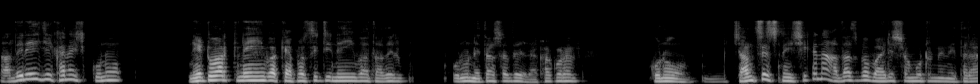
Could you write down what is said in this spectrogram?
তাদেরই যেখানে কোনো নেটওয়ার্ক নেই বা ক্যাপাসিটি নেই বা তাদের কোনো নেতার সাথে দেখা করার কোনো চান্সেস নেই, সেখানে আদার্স বা বাইরের সংগঠনের নেতারা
